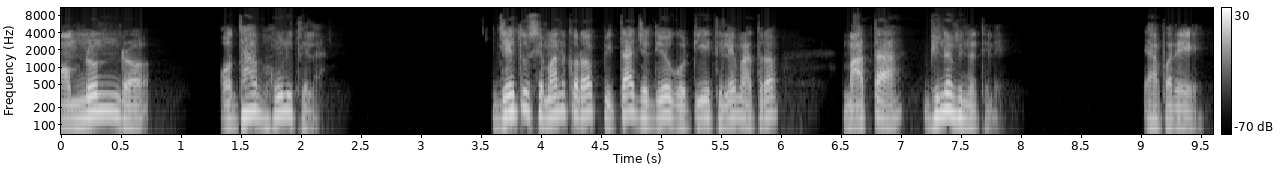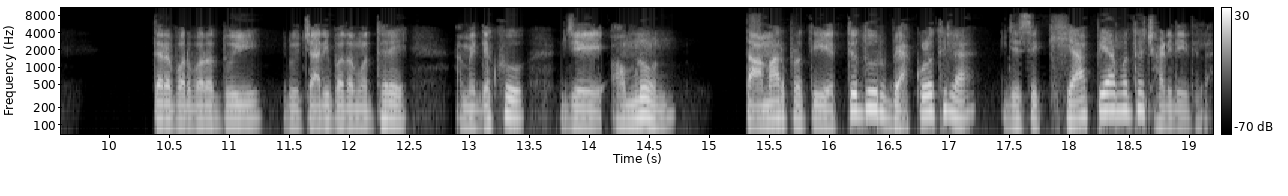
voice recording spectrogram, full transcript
ଅମ୍ନୋନର ଅଧା ଭଉଣୀ ଥିଲା। ଯେହେତୁ ସେମାନଙ୍କର ପିତା ଯଦିଓ ଗୋଟିଏ ଥିଲେ ମାତ୍ର ମାତା ଭିନ୍ନ ଭିନ୍ନ ଥିଲେ। ଏହାପରେ ତେର ପର୍ବର ଦୁଇରୁ ଚାରିପଦ ମଧ୍ୟରେ ଆମେ ଦେଖୁ ଯେ ଅମ୍ନୋନ୍ ତାମାର ପ୍ରତି ଏତେ ଦୂର ବ୍ୟାକୁଳ ଥିଲା ଯେ ସେ ଖିଆପିଆ ମଧ୍ୟ ଛାଡ଼ି ଦେଇଥିଲା।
